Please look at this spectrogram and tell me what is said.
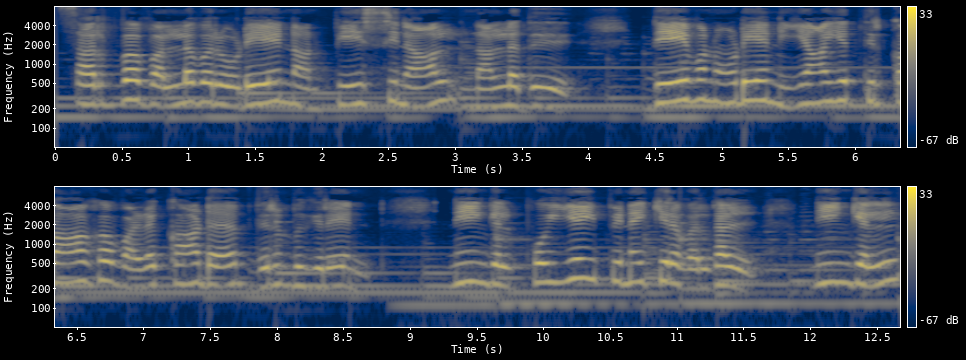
சர்வ வல்லவரோடே நான் பேசினால் நல்லது. தேவனுடைய நியாயத்திற்காக வழக்காட விரும்புகிறேன். நீங்கள் பொய்யை பிணைக்கிறவர்கள். நீங்கள்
